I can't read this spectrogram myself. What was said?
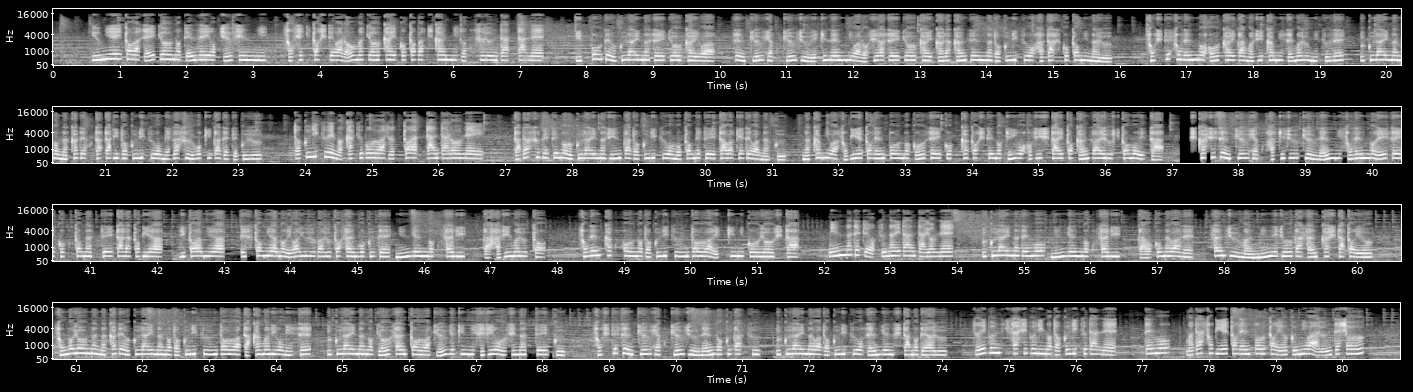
ユニエイトは正教の典礼を中心に、組織としてはローマ教会言葉機関に属するんだったね。一方でウクライナ正教会は、1991年にはロシア正教会から完全な独立を果たすことになる。そしてソ連の崩壊が間近に迫るにつれ、ウクライナの中で再び独立を目指す動きが出てくる。独立への渇望はずっとあったんだろうねただ全てのウクライナ人が独立を求めていたわけではなく、中にはソビエト連邦の構成国家としての地位を保持したいと考える人もいた。しかし1989年にソ連の衛星国となっていたラトビア、リトアニア、エストニアのいわゆるバルト三国で人間の鎖が始まると、ソ連各方の独立運動は一気に高揚した。みんなで手を繋いだんだよね。ウクライナでも人間の鎖が行われ、30万人以上が参加したという。そのような中でウクライナの独立運動は高まりを見せ、ウクライナの共産党は急激に支持を失っていく。そして1990年6月、ウクライナは独立を宣言したのである。随分久しぶりの独立だね。でも、まだソビエト連邦という国はあるんでしょ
